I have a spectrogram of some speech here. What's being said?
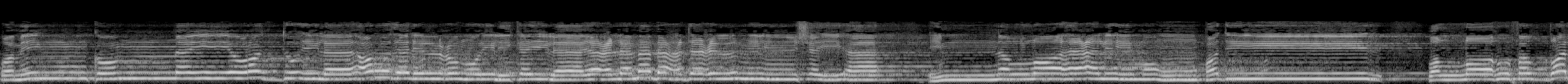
ومنكم من يرد إلى أرذل العمر لكي لا يعلم بعد علم شيئا. إن الله عليم قدير. والله فضل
